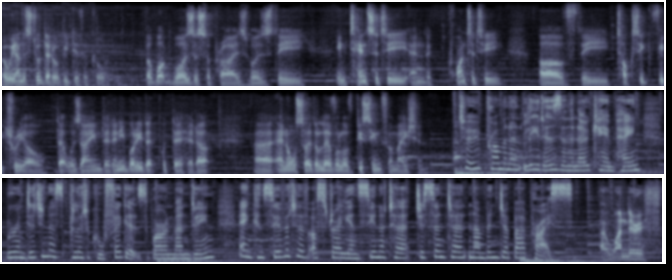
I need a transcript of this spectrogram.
We understood that it would be difficult. But what was a surprise was the intensity and the quantity of the toxic vitriol that was aimed at anybody that put their head up, uh, and also the level of disinformation. Two prominent leaders in the No campaign were Indigenous political figures Warren Mundine and Conservative Australian Senator Jacinta Nampijinpa Price. I wonder if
